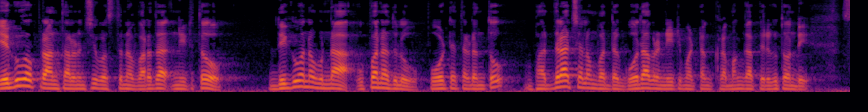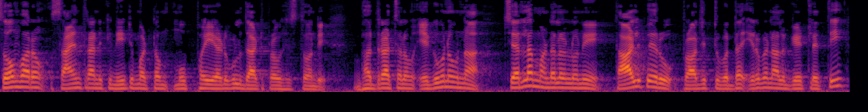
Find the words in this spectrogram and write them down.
ఎగువ ప్రాంతాల నుంచి వస్తున్న వరద నీటితో దిగువన ఉన్న ఉపనదులు పోటెత్తడంతో భద్రాచలం వద్ద గోదావరి నీటి మట్టం క్రమంగా పెరుగుతోంది. సోమవారం సాయంత్రానికి నీటి మట్టం ముప్పై అడుగులు దాటి ప్రవహిస్తోంది. భద్రాచలం ఎగువన ఉన్న చెర్ల మండలంలోని తాళిపేరు ప్రాజెక్టు వద్ద ఇరవై నాలుగు గేట్లెత్తి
